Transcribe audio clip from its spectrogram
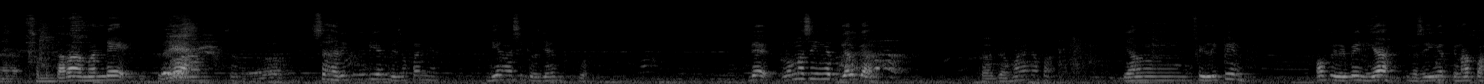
nah, sementara aman deh gitu doang. Sehari kemudian besokannya dia ngasih kerjaan wah dek lo masih inget gaga? Gaga mana pak? Yang Filipin. Oh Filipin ya masih inget kenapa?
